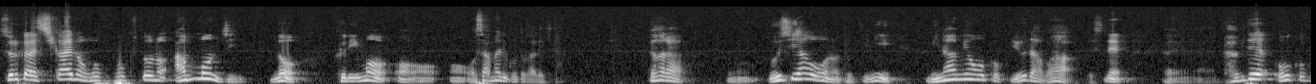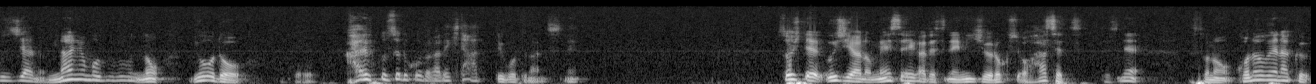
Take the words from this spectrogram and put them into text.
それから視界の北東のアンモン人の国も治めることができた。だから、ウジア王の時に南王国ユダはですね、えー、ダビデ王国時代の南の部分の領土を回復することができたっていうことなんですね。そして、ウジアの名声がですね、26章8節ですね、その、この上なく、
